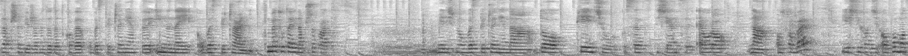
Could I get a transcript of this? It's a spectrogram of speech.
zawsze bierzemy dodatkowe ubezpieczenie w innej ubezpieczalni. My tutaj na przykład y, mieliśmy ubezpieczenie na do 500 tysięcy euro na osobę, jeśli chodzi o pomoc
